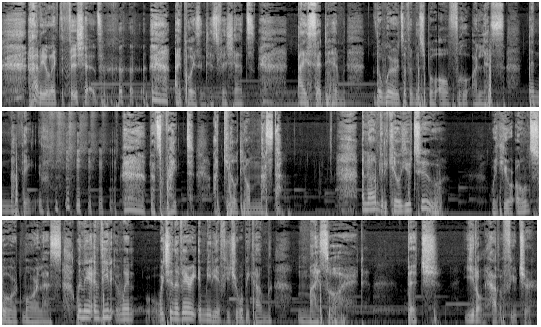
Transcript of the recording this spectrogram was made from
How do you like the fish heads? I poisoned his fish heads. I said to him, The words of a miserable old fool are less than nothing. That's right. I killed your master. And now I'm gonna kill you too. With your own sword, more or less. When they when which in the very immediate future will become my sword. Bitch, you don't have a future.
